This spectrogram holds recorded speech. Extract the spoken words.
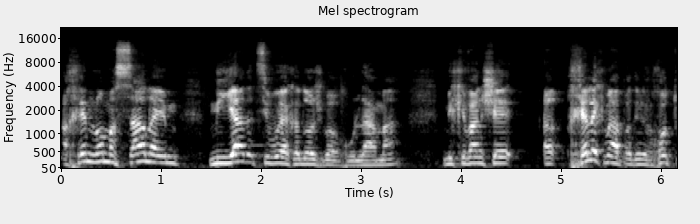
אכן לא מסר להם מיד את ציווי הקדוש ברוך הוא. למה? מכיוון שחלק מהפרטים, לפחות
